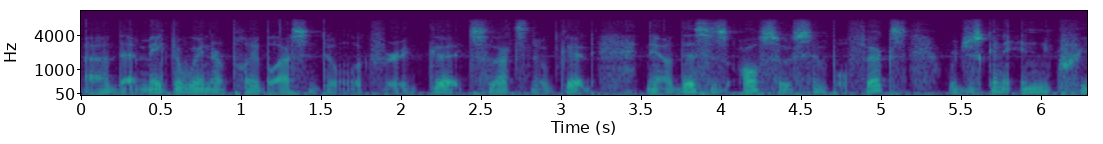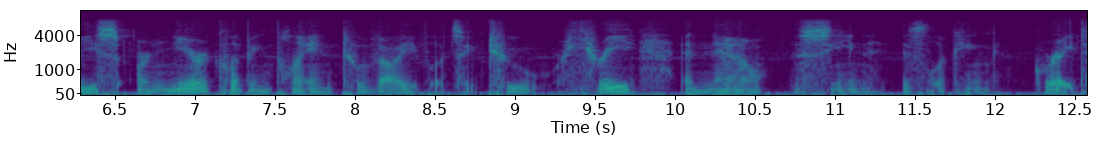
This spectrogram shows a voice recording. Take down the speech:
uh, that make their way in our playblast and don't look very good, so that's no good. Now this is also a simple fix. We're just going to increase our near clipping plane to a value of let's say 2 or 3, and now the scene is looking great.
